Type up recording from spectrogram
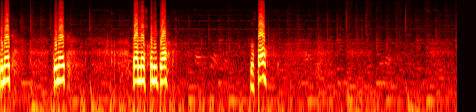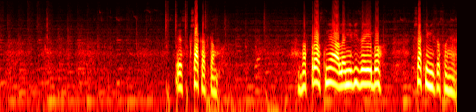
Tymek, Tymek, tam masz chomika. Dostał? Jest w krzakach tam. Na wprost nie, ale nie widzę jej, bo krzaki mi zasłaniają.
